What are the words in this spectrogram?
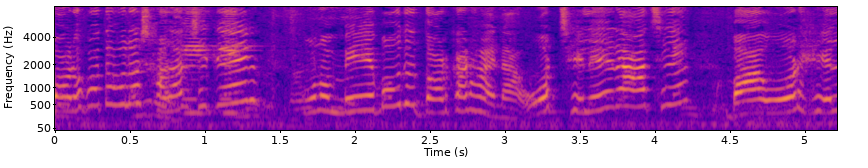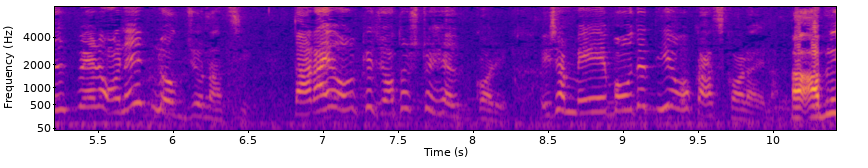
বড় কথা হলো সাদা শেখের কোনো মেয়ে বউদের দরকার হয় না। ওর ছেলেরা আছে বা ওর হেল্পের অনেক লোকজন আছে তারাই ওকে যথেষ্ট হেল্প করে। এসব মেয়ে বউদের দিয়ে ও কাজ করায় না। আপনি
